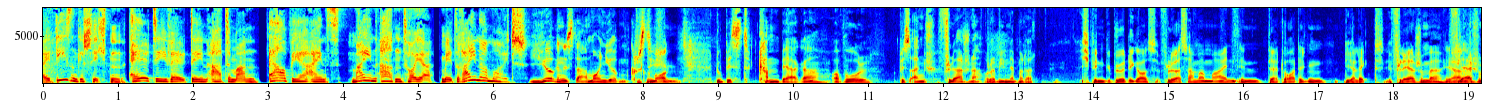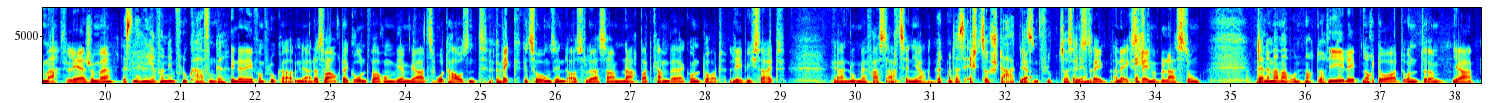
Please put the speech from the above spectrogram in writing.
Bei diesen Geschichten hält die Welt den Atem an. RBR1, mein Abenteuer mit Rainer Meutsch. Jürgen ist da. Moin Jürgen, grüß dich. Guten Morgen. Du bist Camberger, obwohl du bist eigentlich Flörschner, oder wie nennt man das? Ich bin gebürtig aus Flörsheim am Main in der dortigen Dialekt Flergemer. Ja. Flergemer. Flergemer. Das ist in der Nähe von dem Flughafen, gell? In der Nähe vom Flughafen, ja. Das war auch der Grund, warum wir im Jahr 2000 weggezogen sind aus Flörsheim nach Bad Camberg und dort lebe ich seit ja, nunmehr fast 18 Jahren. Hört man das echt so stark, Ja, diesen Flugzeuglärm? extrem. Eine extreme Belastung. Deine Mama wohnt noch dort. Die ja? lebt noch dort und ähm, ja,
